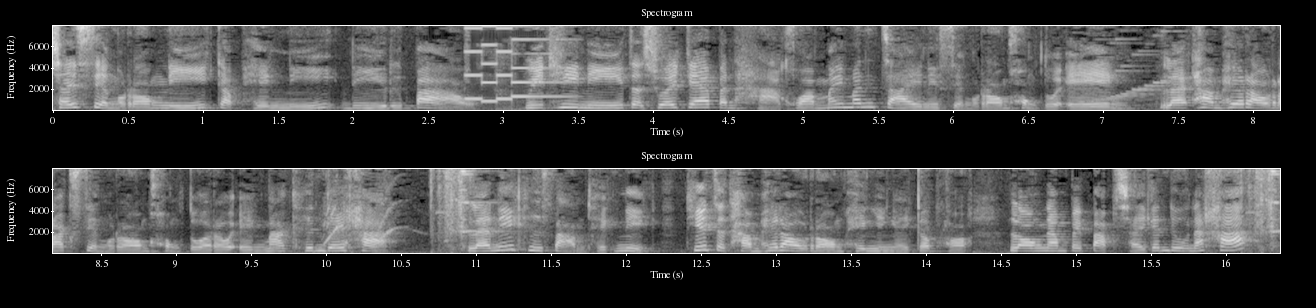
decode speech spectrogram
ใช้เสียงร้องนี้กับเพลงนี้ดีหรือเปล่า วิธีนี้จะช่วยแก้ปัญหาความไม่มั่นใจในเสียงร้องของตัวเอง และทำให้เรารักเสียงร้องของตัวเราเองมากขึ้นด้วยค่ะ และนี่คือ 3 เทคนิคที่จะทำให้เราร้องเพลงยังไงก็เพราะ ลองนำไปปรับใช้กันดูนะคะ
